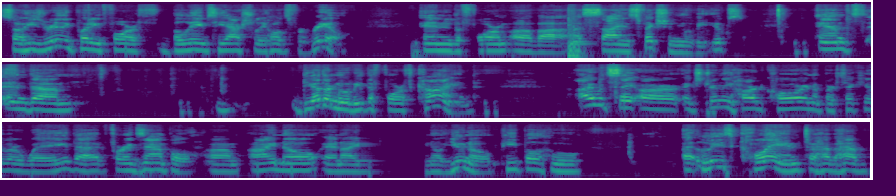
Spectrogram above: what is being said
So he's really putting forth believes he actually holds for real in the form of a, a science fiction movie. Oops. And, and, um, the other movie, The Fourth Kind, I would say are extremely hardcore in a particular way. That, for example, um, I know and I know you know people who at least claim to have have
